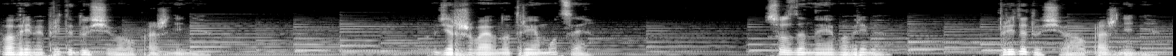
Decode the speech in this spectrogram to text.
во время предыдущего упражнения, удерживая внутри эмоции, созданные во время предыдущего упражнения.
